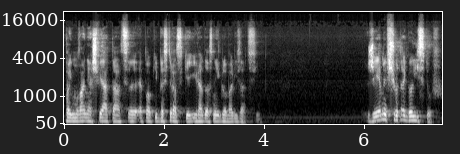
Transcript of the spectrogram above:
pojmowania świata z epoki beztroskiej i radosnej globalizacji. Żyjemy wśród egoistów,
